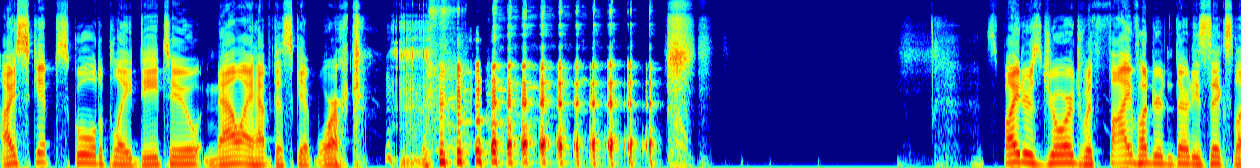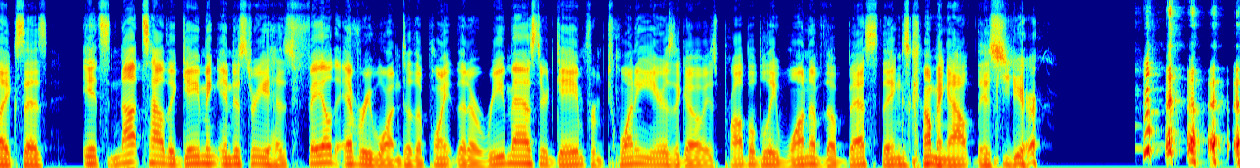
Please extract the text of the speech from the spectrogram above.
I skipped school to play D2. Now I have to skip work. Spiders George with 536 likes says, It's nuts how the gaming industry has failed everyone to the point that a remastered game from 20 years ago is probably one of the best things coming out this year.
